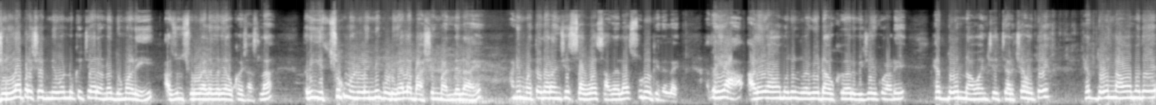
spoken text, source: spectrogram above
जिल्हा परिषद निवडणुकीच्या रणधुमाळी अजून सुरू व्हायला जरी अवकाश असला तरी इच्छुक मंडळींनी गुडघ्याला बाशिंग बांधलेलं आहे आणि मतदारांशी संवाद साधायला सुरू केलेला आहे. आता या आळेगावामधून रवी डावकर विजय कुराडे ह्या दोन नावांची चर्चा होते. ह्या दोन नावामध्ये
